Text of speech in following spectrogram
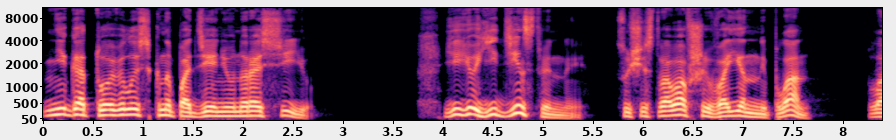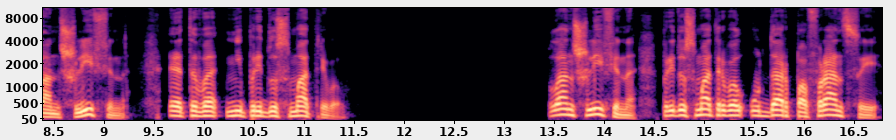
не готовилась к нападению на Россию. Ее единственный существовавший военный план, план Шлиффена, этого не предусматривал. План Шлиффена предусматривал удар по Франции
